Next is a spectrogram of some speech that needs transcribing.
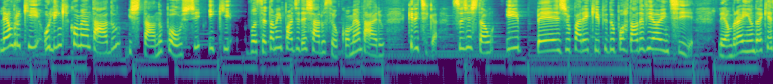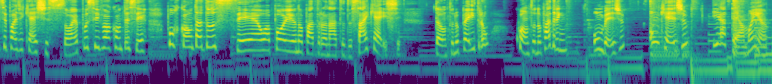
Lembro que o link comentado está no post e que você também pode deixar o seu comentário, crítica, sugestão e beijo para a equipe do Portal Deviante. Lembro ainda que esse podcast só é possível acontecer por conta do seu apoio no patronato do SciCast, tanto no Patreon quanto no Padrim. Um beijo, um queijo e até amanhã!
